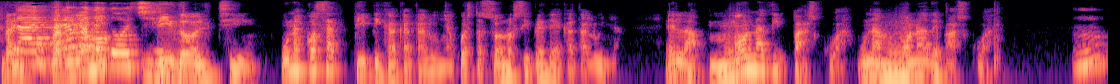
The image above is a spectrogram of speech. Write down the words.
Dai, parliamo dei dolci. di dolci. Una cosa tipica a Catalunya, questo solo si vede a Catalunya. È la mona di Pasqua, una mona de Pasqua. Mm?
